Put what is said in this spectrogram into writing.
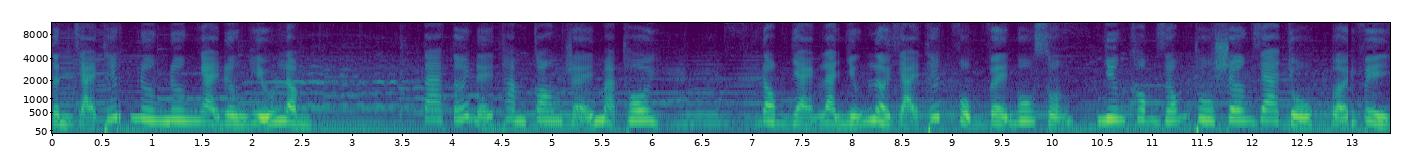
tình giải thích nương nương ngài đừng hiểu lầm. Ta tới để thăm con rể mà thôi. Đồng dạng là những lời giải thích vụng về ngu xuẩn nhưng không giống Thu Sơn gia chủ, Bởi vì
